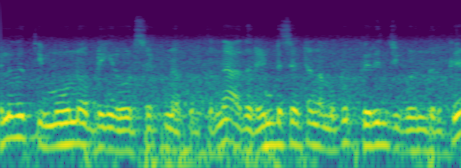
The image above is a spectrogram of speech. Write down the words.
எழுபத்தி மூணு அப்படிங்கிற ஒரு செட் நான் கொடுத்துருந்தேன். அது ரெண்டு செட்டு நமக்கு பிரிஞ்சு கொடுத்துருக்கு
